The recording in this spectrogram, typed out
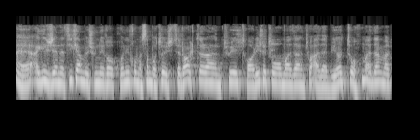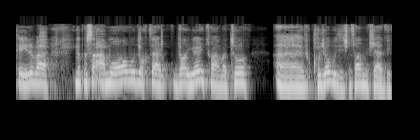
اگه ژنتیک هم بهشون نگاه کنی خب مثلا با تو اشتراک دارن توی تاریخ تو اومدن تو ادبیات تو اومدن و غیره و اینا. پس عموها و دختر دایای تو هم و تو کجا بودی؟ چطور می‌کردی؟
